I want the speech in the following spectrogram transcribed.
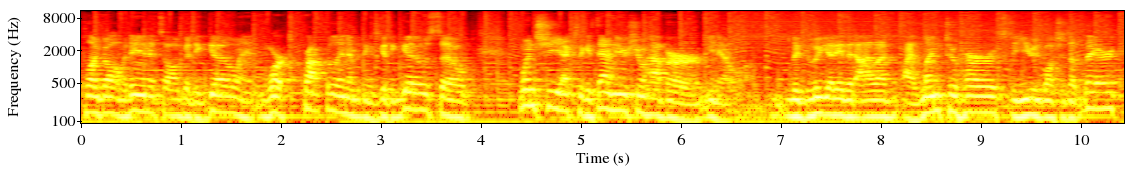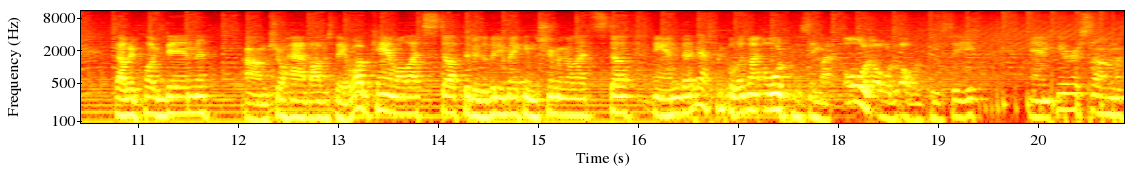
plugged all of it in, it's all good to go, and it works properly, and everything's good to go. So when she actually gets down here, she'll have her, you know, the Blue Yeti that I, I lent to her to use while she's up there. That'll be plugged in. Um, she'll have obviously a webcam, all that stuff to do the video making, the streaming, all that stuff. And uh, yeah, it's pretty cool. That's my old PC, my old, old, old PC. And here are some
